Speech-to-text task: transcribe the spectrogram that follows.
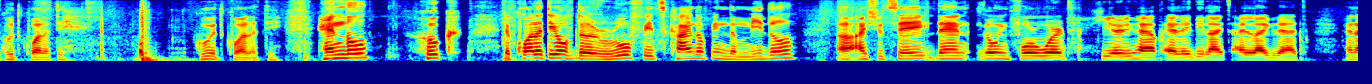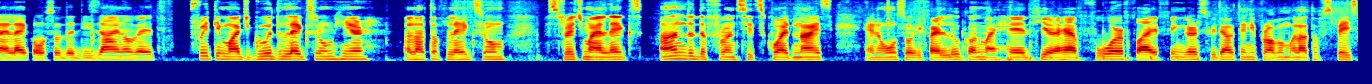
Good quality. Good quality. Handle hook. The quality of the roof it's kind of in the middle uh, i should say. Then going forward here you have led lights. I like that. And i like also the design of it. Pretty much good legs room here. A lot of legs room stretch my legs under the front seats quite nice. And also if I look on my head here I have four or five fingers without any problem a lot of space.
